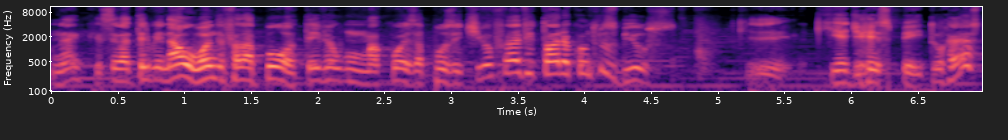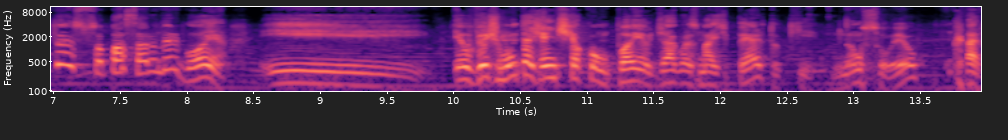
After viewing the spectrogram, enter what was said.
né, que você vai terminar o ano e falar, pô, teve alguma coisa positiva, foi a vitória contra os Bills que, que é de respeito. O resto é só passaram vergonha. E eu vejo muita gente que acompanha o Jaguars mais de perto, que não sou eu, cara,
